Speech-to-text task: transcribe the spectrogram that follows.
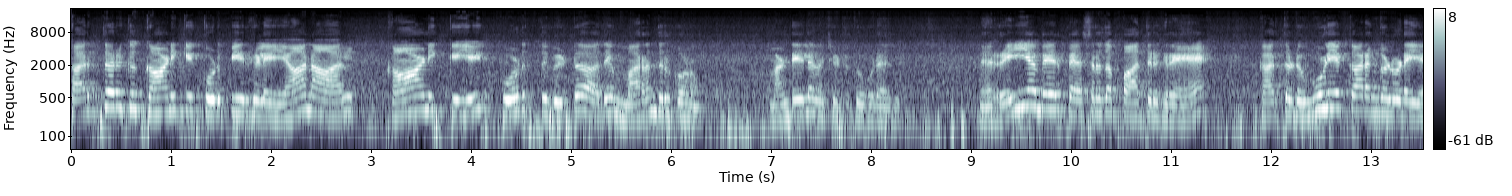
கர்த்தருக்கு காணிக்கை கொடுப்பீர்களேயானால் காணிக்கையை கொடுத்து விட்டு அதை மறந்துருக்கணும். மண்டையில் வச்சுட்டு இருக்கக்கூடாது நிறைய பேர் பேசுகிறத பார்த்துருக்குறேன். கர்த்தோட ஊழியக்காரங்களுடைய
